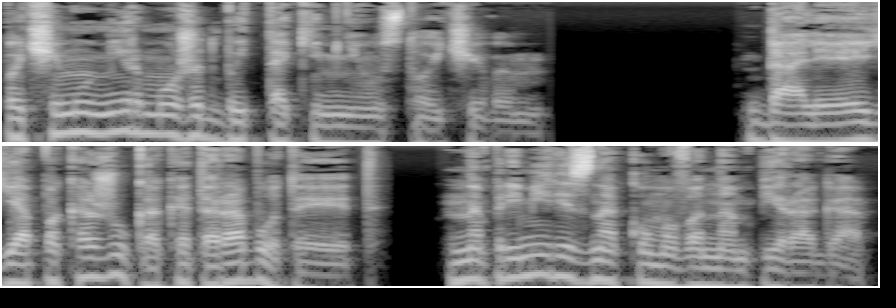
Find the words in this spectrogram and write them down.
почему мир может быть таким неустойчивым. Далее я покажу, как это работает, на примере знакомого нам пирога.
